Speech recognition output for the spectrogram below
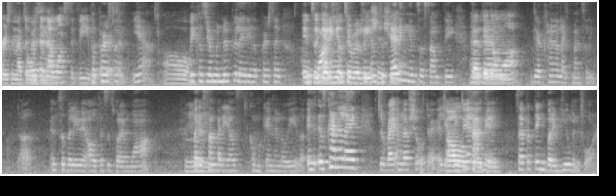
person that's The always person that wants to be The with person, the person. yeah, oh because you're manipulating the person Into getting into be- relationship into getting into something and that they don't want. They're kind of like mentally fucked up into believing, oh, this is what I want. But it's Mm. somebody else como que en el oído. It, it's kind of like the right and left shoulder, el Oh, diablito y okay, ángel okay. type of thing, but in human form.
